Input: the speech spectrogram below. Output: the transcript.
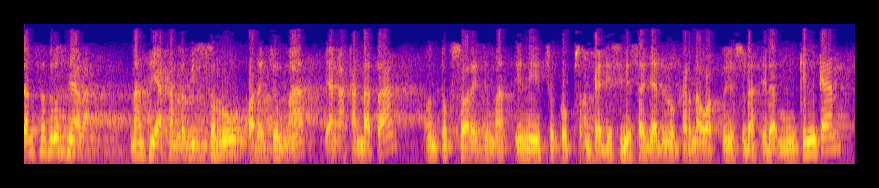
dan seterusnya lah. Nanti akan lebih seru pada Jumat yang akan datang. Untuk sore Jumat ini cukup sampai di sini saja dulu karena waktunya sudah tidak memungkinkan.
